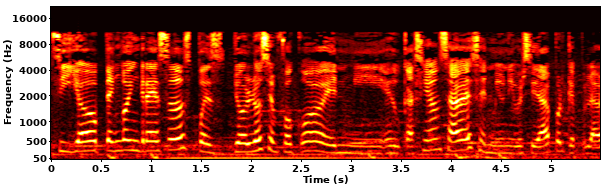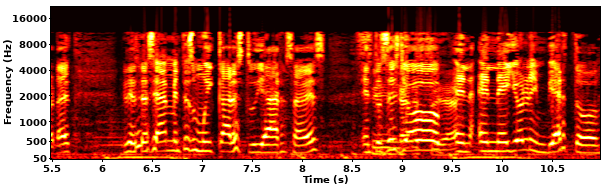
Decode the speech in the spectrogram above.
si yo obtengo ingresos, pues yo los enfoco en mi educación, ¿sabes? En mi universidad, porque pues la verdad, desgraciadamente es muy caro estudiar, ¿sabes? Entonces yo en, en ello lo invierto,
